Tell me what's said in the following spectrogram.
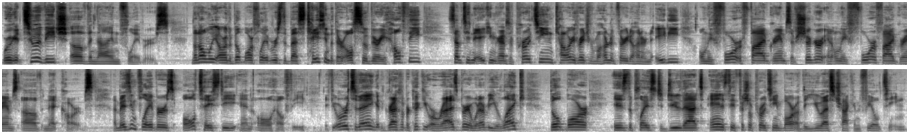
We'll get two of each of the nine flavors. Not only are the Built Bar flavors the best tasting, but they're also very healthy. 17 to 18 grams of protein, calories ranging from 130 to 180, only 4 or 5 grams of sugar, and only 4 or 5 grams of net carbs. Amazing flavors, all tasty and all healthy. If you order today and get the grasshopper cookie or raspberry, whatever you like, Built Bar is the place to do that, and it's the official protein bar of the U.S. track and field team.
